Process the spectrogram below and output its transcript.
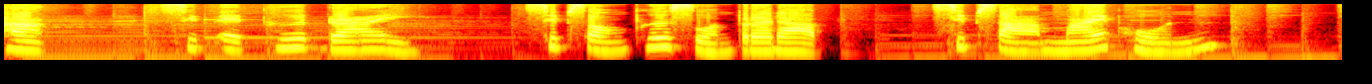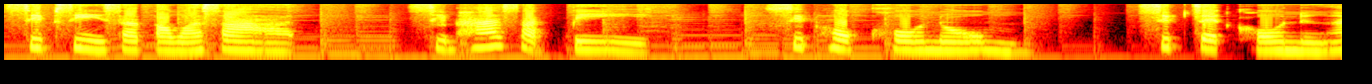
ผัก 11. พืชไร่ 12. พืชสวนประดับ 13. ไม้ผล 14. สัตวศาสตร์ 15. สัตว์ปีก 16. โคนม 17. โคเนื้อ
